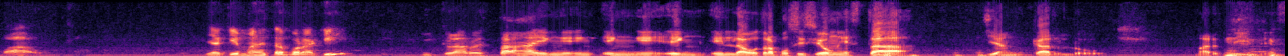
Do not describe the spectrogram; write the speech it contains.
Wow. ¿Y a quién más está por aquí? Y claro está, en, en, en, en la otra posición está Giancarlo Martínez.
